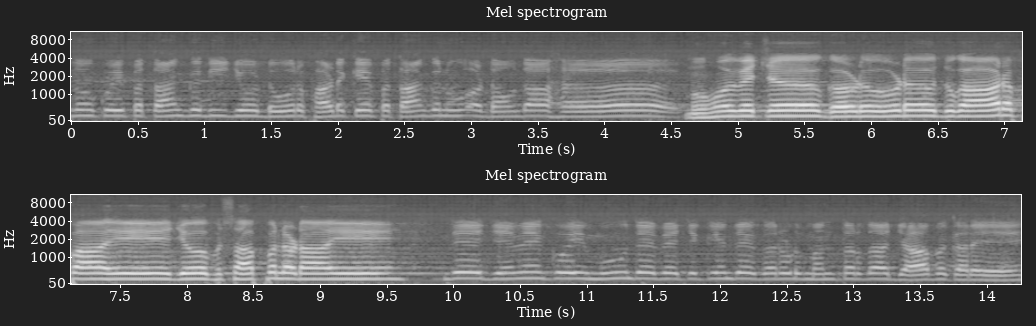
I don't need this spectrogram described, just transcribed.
ਜਦੋਂ ਕੋਈ ਪਤੰਗ ਦੀ ਜੋ ਡੋਰ ਫੜ ਕੇ ਪਤੰਗ ਨੂੰ ਉਡਾਉਂਦਾ ਹੈ। ਮੂੰਹ ਵਿੱਚ ਗੜੂੜ ਦੁਗਾਰ ਪਾਏ ਜੋ ਸੱਪ ਲੜਾਏ। ਦੇ ਜਿਵੇਂ ਕੋਈ ਮੂੰਹ ਦੇ ਵਿੱਚ ਕਹਿੰਦੇ ਗਰੁੜ ਮੰਤਰ ਦਾ ਜਾਪ ਕਰੇ।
